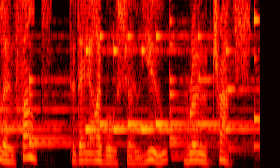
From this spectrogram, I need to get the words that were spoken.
Hello fans. today I will show you road trash.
